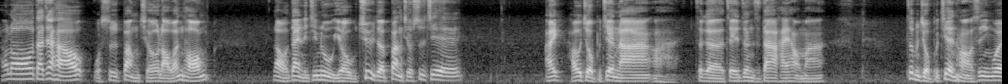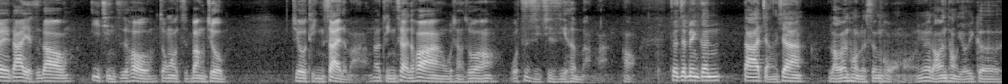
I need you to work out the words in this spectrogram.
Hello，大家好，我是棒球老顽童，让我带你进入有趣的棒球世界。哎，好久不见啦！啊，这个这一阵子大家还好吗？这么久不见哈，是因为大家也知道疫情之后，中华职棒就就停赛了嘛。那停赛的话，我想说我自己其实也很忙啊。好，在这边跟大家讲一下老顽童的生活哈，因为老顽童有一个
